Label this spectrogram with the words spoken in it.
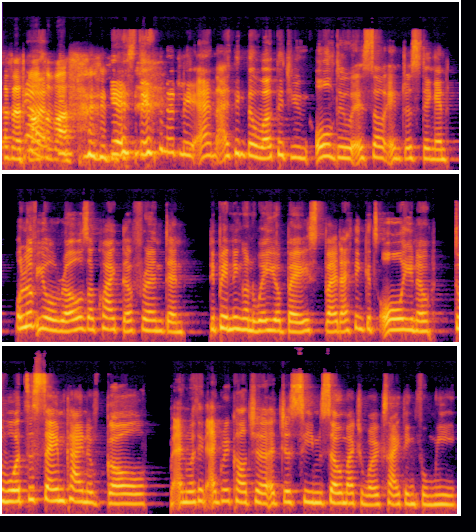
There's yeah, lots of us. yes, definitely. And I think the work that you all do is so interesting. And all of your roles are quite different and depending on where you're based. But I think it's all, you know, towards the same kind of goal. And within agriculture, it just seems so much more exciting for me.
